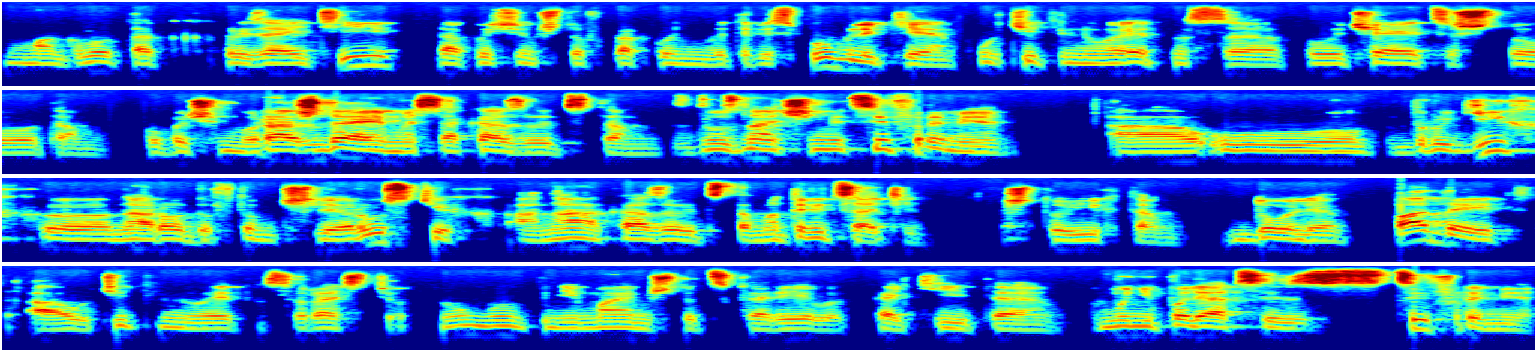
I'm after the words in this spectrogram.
могло так произойти, допустим, что в какой-нибудь республике у титульного этноса получается, что там, по большому рождаемость оказывается там с двузначными цифрами, а у других э, народов, в том числе русских, она оказывается там отрицательной, что их там доля падает, а у титульного этноса растет. Ну, мы понимаем, что это скорее вот какие-то манипуляции с цифрами.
